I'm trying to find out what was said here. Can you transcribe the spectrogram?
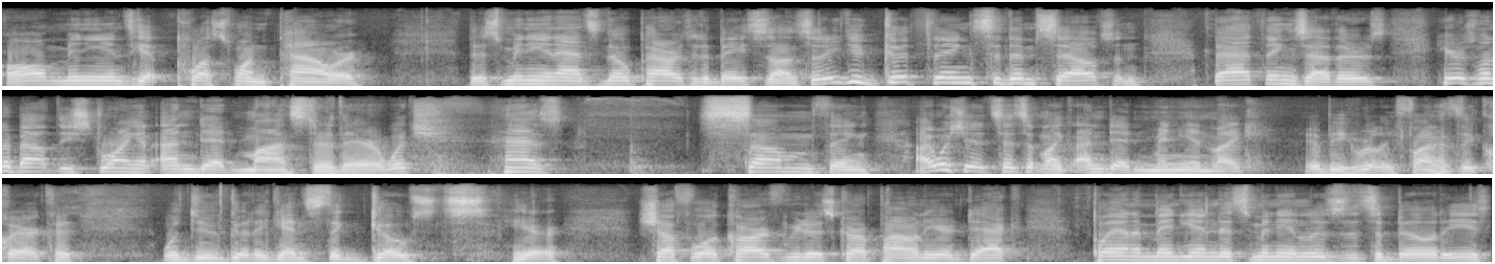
All minions get plus one power. This minion adds no power to the bases on. So they do good things to themselves and bad things others. Here's one about destroying an undead monster there, which has something. I wish it had said something like undead minion. Like it'd be really fun if the cleric could would do good against the ghosts here. Shuffle a card from your discard pile into your deck. Play on a minion. This minion loses its abilities.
